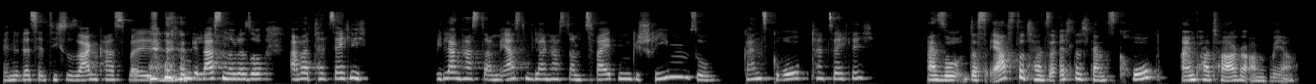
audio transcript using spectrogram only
wenn du das jetzt nicht so sagen kannst, weil gelassen oder so, aber tatsächlich, wie lange hast du am ersten, wie lange hast du am zweiten geschrieben? So ganz grob tatsächlich? Also das erste tatsächlich ganz grob, ein paar Tage am Meer.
